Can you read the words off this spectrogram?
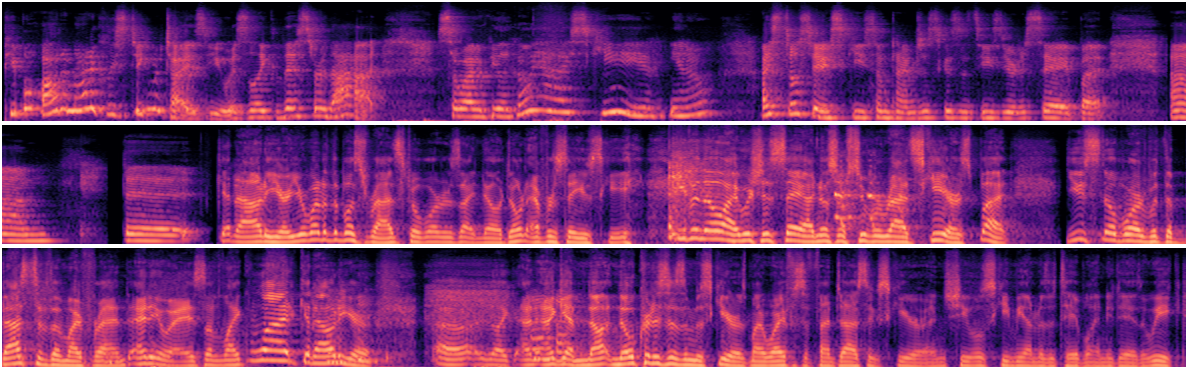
people automatically stigmatize you as like this or that. So I would be like, "Oh yeah, I ski," you know. I still say I ski sometimes just because it's easier to say, but um, the get out of here. You're one of the most rad snowboarders I know. Don't ever say you ski. Even though I wish to say I know some super rad skiers, but you snowboard with the best of them, my friend. Anyways, I'm like, what? Get out of here. Uh, like, and again, no, no criticism of skiers. My wife is a fantastic skier, and she will ski me under the table any day of the week.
